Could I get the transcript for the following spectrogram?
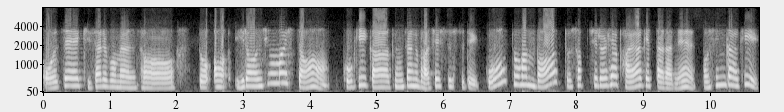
어제 기사를 보면서 또, 어, 이런 식물성 고기가 굉장히 맛있을 수도 있고, 또 한번 또 섭취를 해 봐야겠다라는 어, 생각이,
